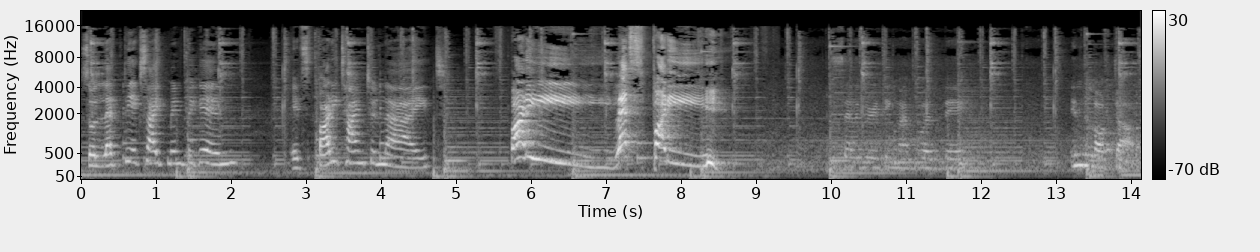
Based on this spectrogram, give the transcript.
So let the excitement begin. It's party time tonight. Party! Let's party! Celebrating my birthday in the lockdown.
